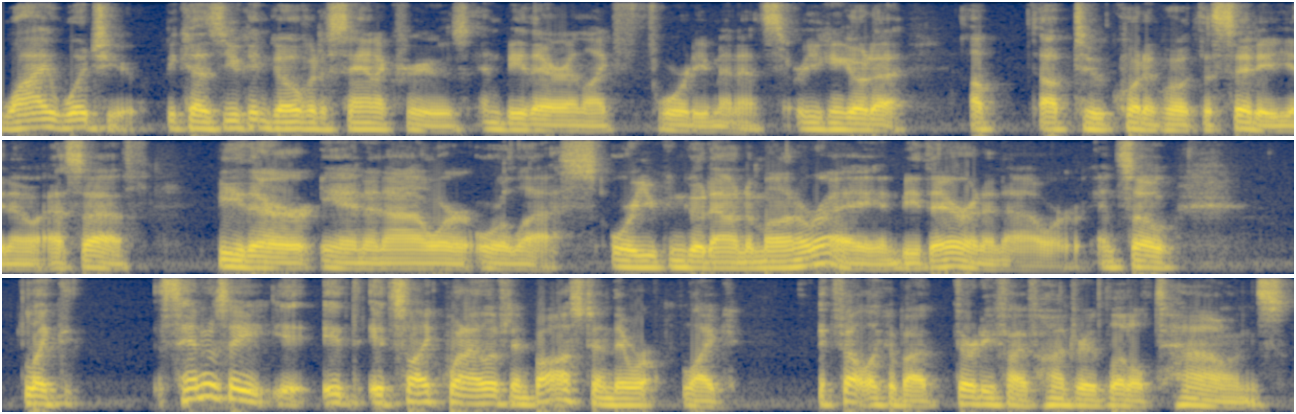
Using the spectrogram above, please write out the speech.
why would you? Because you can go over to Santa Cruz and be there in like forty minutes, or you can go to up up to quote unquote the city, you know, SF, be there in an hour or less, or you can go down to Monterey and be there in an hour. And so, like San Jose, it, it, it's like when I lived in Boston, there were like, it felt like about 3,500 little towns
